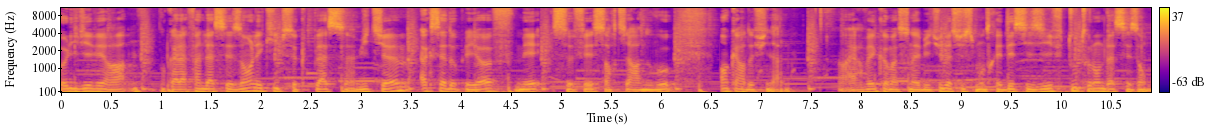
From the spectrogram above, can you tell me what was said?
Olivier Vera. Donc à la fin de la saison, l'équipe se place huitième, accède au playoff, mais se fait sortir à nouveau en quart de finale. Hervé, comme à son habitude, a su se montrer décisif tout au long de la saison.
